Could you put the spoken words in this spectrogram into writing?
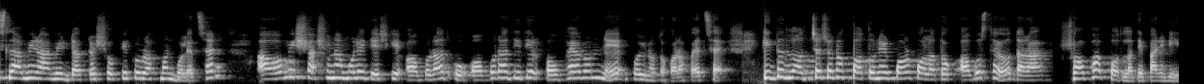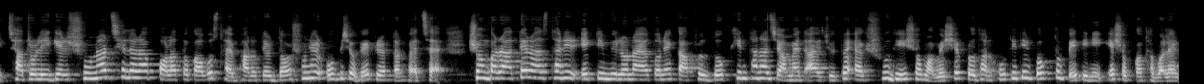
ইসলামের আমির ডক্টর শফিকুর রহমান বলেছেন, আওয়ামী শাসনামলে দেশকে অপরাধ ও অপরাধীদের অভয়ারণ্যে পরিণত করা হয়েছে। কিন্তু লজ্জাজনক পতনের পর পলাতক অবস্থায়ও তারা স্বভাব বদলাতে পারেনি। ছাত্রলীগের সোনার ছেলেরা পলাতক অবস্থায় ভারতের দর্শনের অভিযোগে গ্রেফতার হয়েছে। সোমবার রাতে রাজধানীর একটি মিলনায়তনে কাফরুল দক্ষিণ থানা জামায়াত আয়োজিত এক সুধি সমাবেশে প্রধান অতিথির বক্তব্যে তিনি এসব কথা বলেন।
